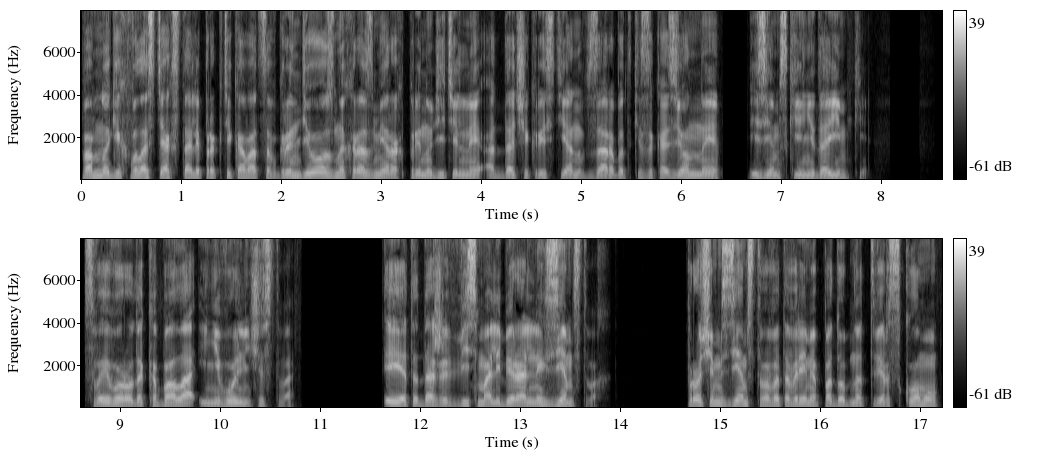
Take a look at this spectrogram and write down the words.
во многих властях стали практиковаться в грандиозных размерах принудительные отдачи крестьян в заработки за казенные и земские недоимки. Своего рода кабала и невольничество, и это даже в весьма либеральных земствах. Впрочем, земства в это время, подобно Тверскому,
